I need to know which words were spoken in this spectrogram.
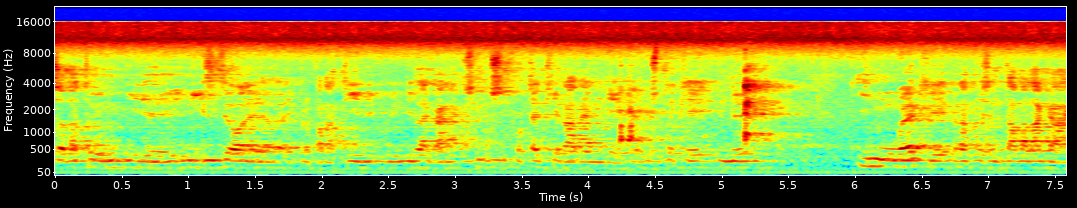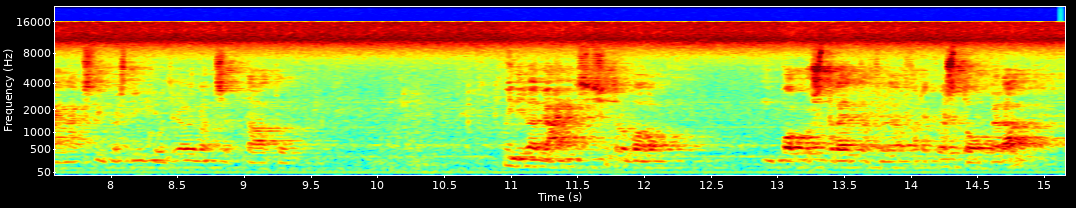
già dato inizio ai, ai, preparativi, quindi la Gainax non si poté tirare indietro, visto che Inoue, che rappresentava la Gainax in questi incontri, aveva accettato. Quindi la Gainax si trovò un po' costretta a fare quest'opera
